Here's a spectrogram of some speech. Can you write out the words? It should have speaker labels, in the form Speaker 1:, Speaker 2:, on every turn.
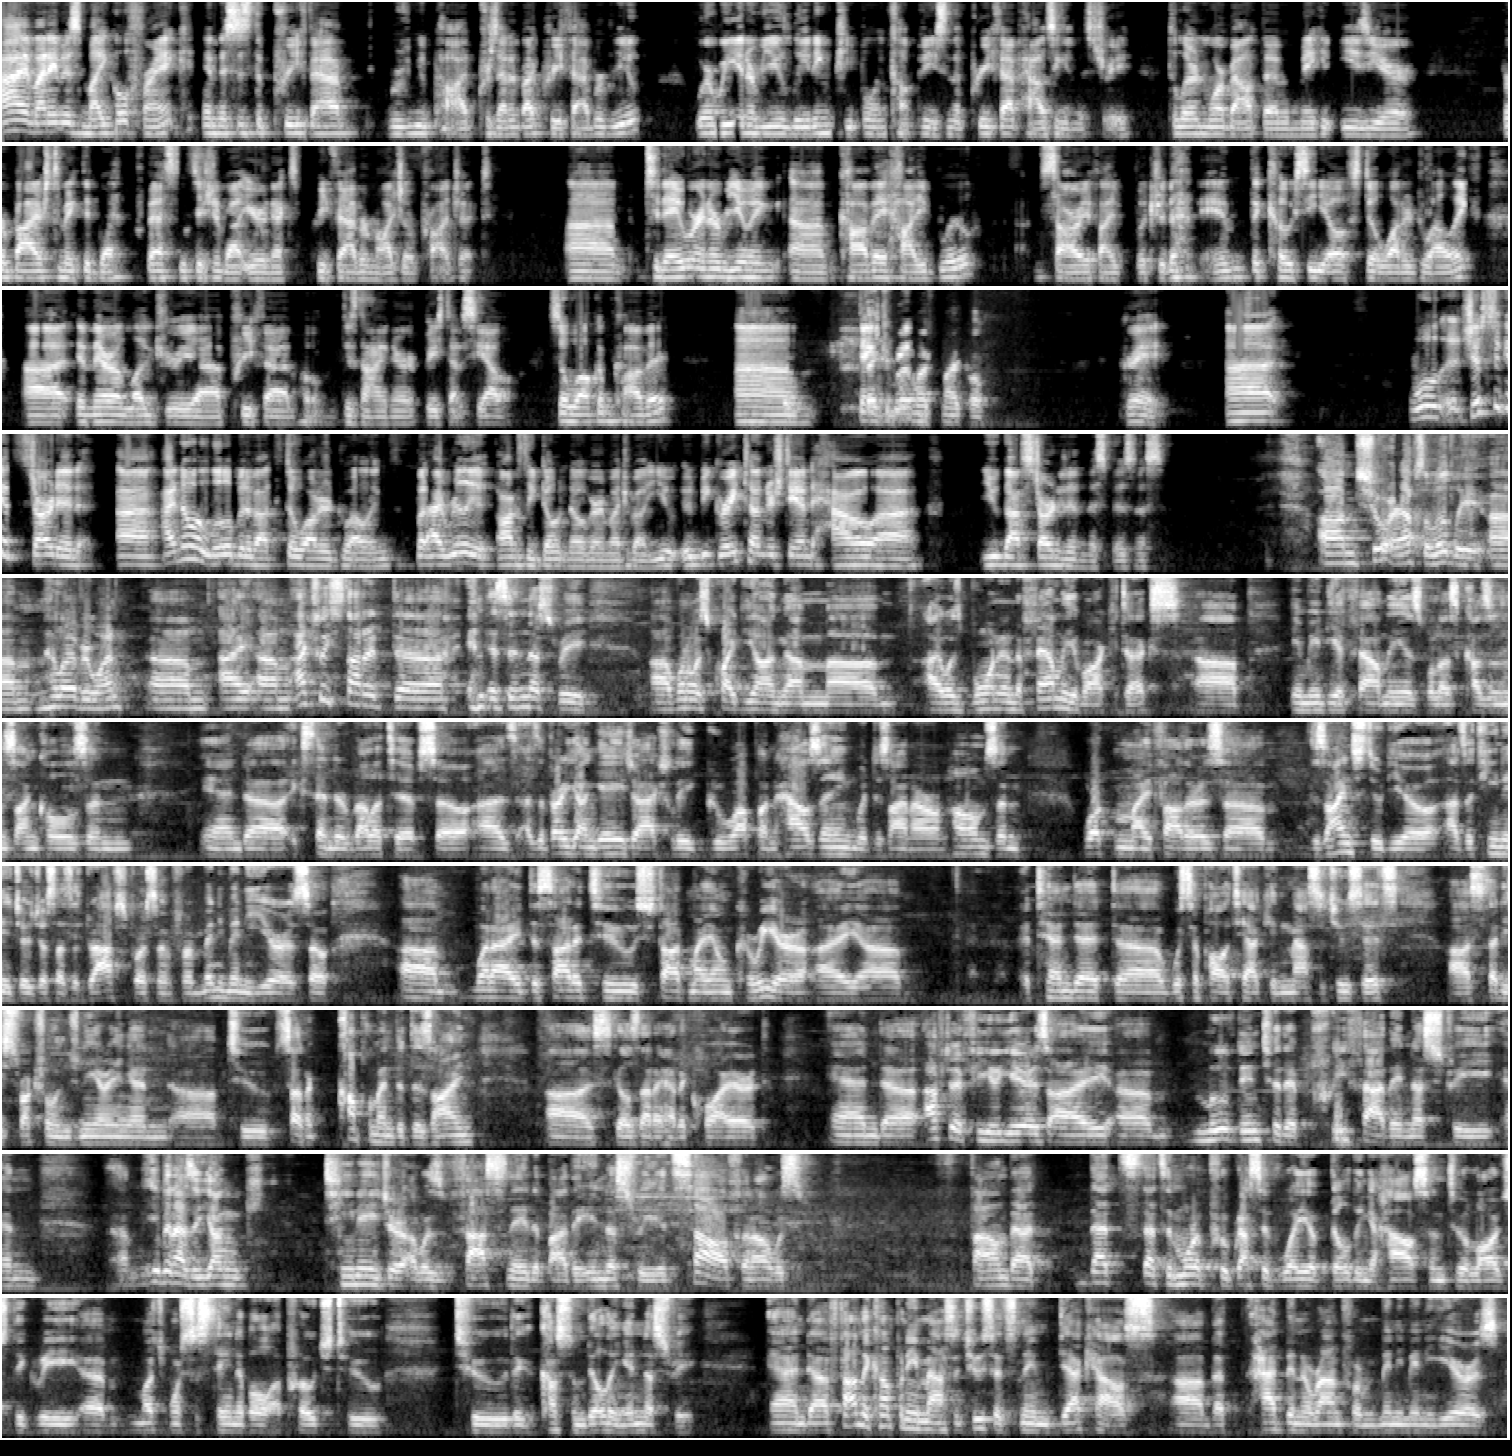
Speaker 1: Hi, my name is Michael Frank, and this is the Prefab Review Pod presented by Prefab Review, where we interview leading people and companies in the prefab housing industry to learn more about them and make it easier for buyers to make the best decision about your next prefab or modular project. Um, today, we're interviewing um, Kaveh Khatibloo. I'm sorry if I butchered that name, the co CEO of Stillwater Dwelling, uh, and they're a luxury uh, prefab home designer based out of Seattle. So, welcome, Kaveh.
Speaker 2: Um, Thank you very much, Michael.
Speaker 1: Great. Uh, well, just to get started, uh, I know a little bit about Stillwater Dwellings, but I really honestly don't know very much about you. It would be great to understand how uh, you got started in this business.
Speaker 2: Um, sure, absolutely. Um, hello, everyone. Um, I um, actually started uh, in this industry uh, when I was quite young. Um, um, I was born in a family of architects, uh, immediate family, as well as cousins, uncles, and and uh, extended relatives. So, as, as a very young age, I actually grew up on housing, would design our own homes, and worked in my father's uh, design studio as a teenager, just as a draftsperson for many, many years. So, um, when I decided to start my own career, I uh, attended uh, Worcester Polytech in Massachusetts, uh, studied structural engineering, and uh, to sort of complement the design uh, skills that I had acquired. And uh, after a few years, I um, moved into the prefab industry. And um, even as a young teenager, I was fascinated by the industry itself. And I always found that that's, that's a more progressive way of building a house and to a large degree, a much more sustainable approach to, to the custom building industry. And uh, found a company in Massachusetts named Deckhouse uh, that had been around for many, many years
